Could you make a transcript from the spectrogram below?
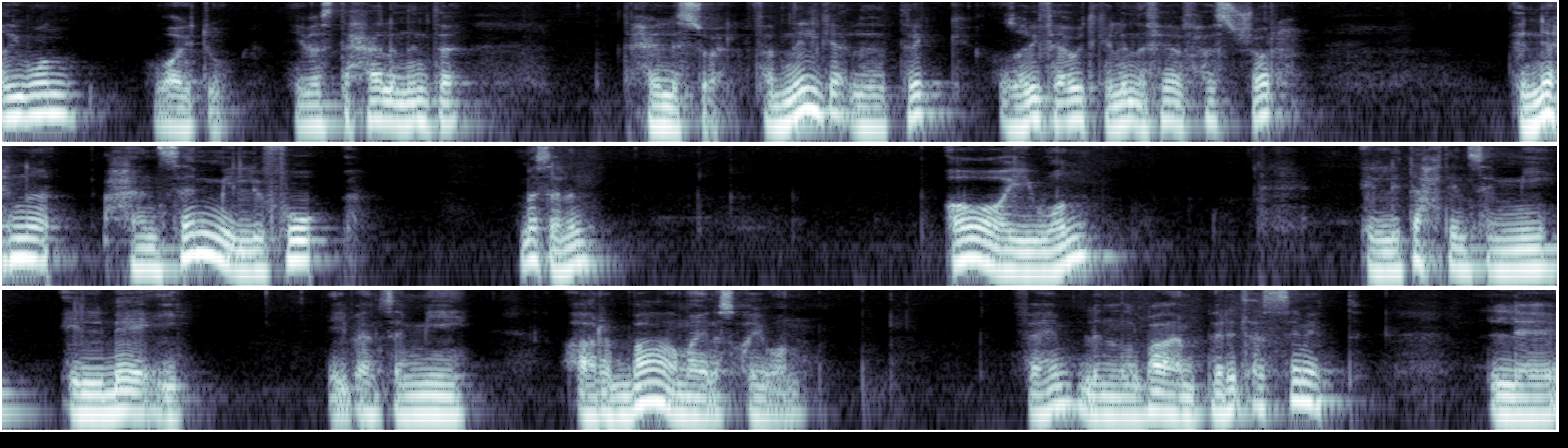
I1 و I2 يبقى استحالة إن أنت تحل السؤال. فبنلجأ ل trick ظريفة قوي اتكلمنا فيها في حصة الشرح إن إحنا هنسمي اللي فوق مثلا I1 اللي تحت نسميه الباقي. يبقى نسميه 4 minus I1 فاهم؟ لأن 4 امبير اتقسمت ل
